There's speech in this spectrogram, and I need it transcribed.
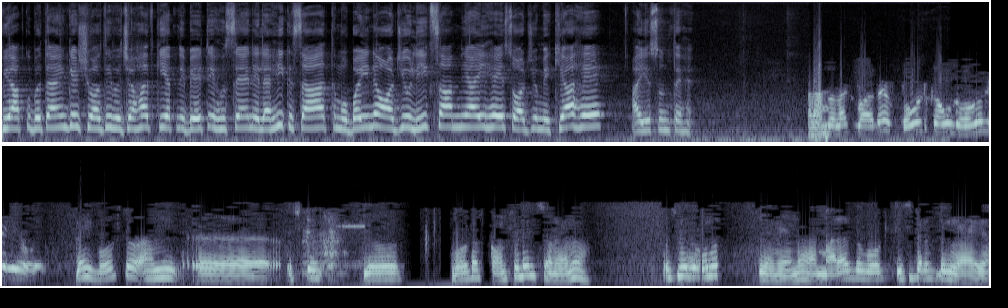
भी आपको बताएँगे चौधरी वजाहत की अपने बेटे हुसैन इलाही के साथ मुबैना ऑडियो लीक सामने आई है। इस ऑडियो में क्या है? आइए सुनते हैं। अलग बात है वोट काउंट होगा कि नहीं होगा? नहीं वोट तो हम उसके जो वोट ऑफ़ कॉन्फिडेंस होना है ना उसमें तो उन्होंने लेने हैं ना हमारा तो वोट किसी तरफ़ भी नहीं आएगा।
